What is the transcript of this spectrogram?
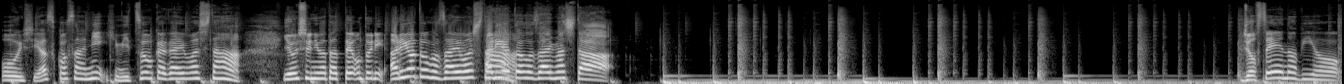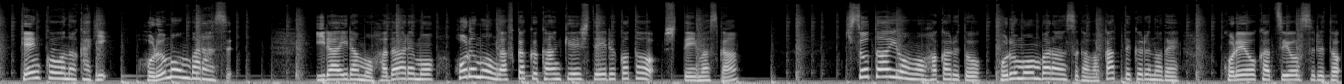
大石康子さんに秘密を伺いました。4週にわたって本当にありがとうございました。ありがとうございました。女性の美容、健康の鍵、ホルモンバランス。イライラも肌荒れもホルモンが深く関係していることを知っていますか？基礎体温を測るとホルモンバランスが分かってくるのでこれを活用すると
